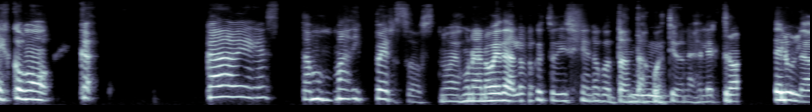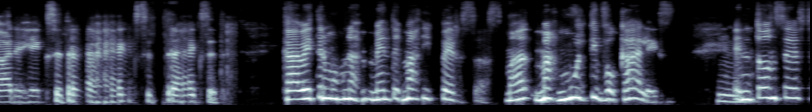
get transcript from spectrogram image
Es como cada vez estamos más dispersos, no es una novedad lo que estoy diciendo con tantas mm. cuestiones electrónicas, celulares, etcétera, etcétera, etcétera. Cada vez tenemos unas mentes más dispersas, más, más multivocales. Mm. Entonces,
